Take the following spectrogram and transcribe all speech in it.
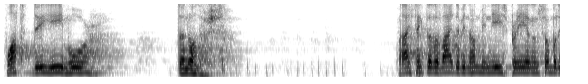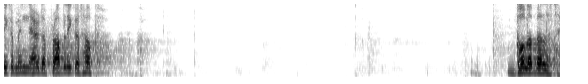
What do ye more than others? I think that if I'd have been on my knees praying and somebody come in there, they probably got up. Gullibility.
